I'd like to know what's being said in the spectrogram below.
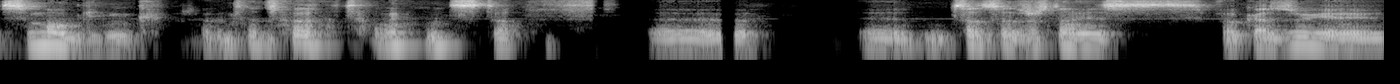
smogging, prawda, to, to więc to, co, co zresztą jest, pokazuje,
